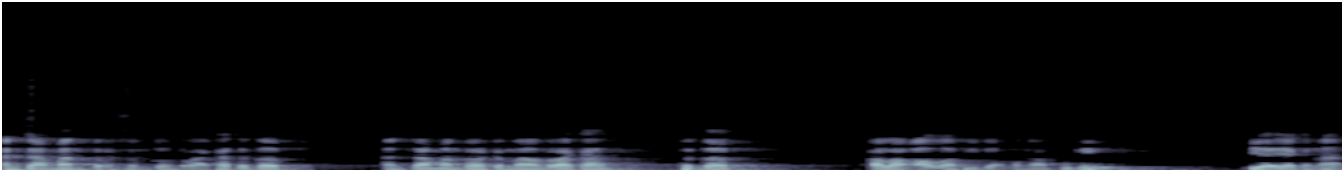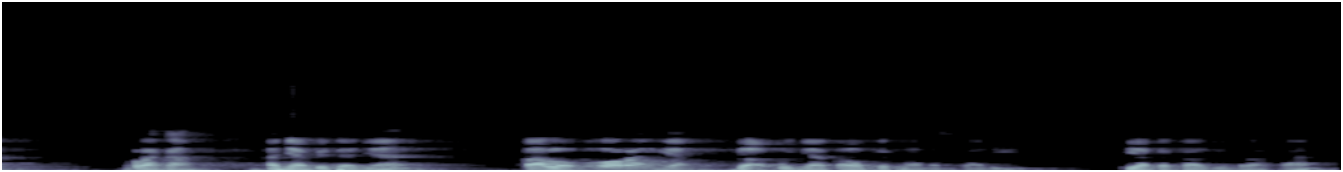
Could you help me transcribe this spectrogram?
ancaman tersentuh neraka tetap, ancaman terkenal neraka tetap kalau Allah tidak mengampuni, dia ya kena neraka. Hanya bedanya kalau orang yang nggak punya tauhid sama sekali, dia kekal di neraka.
